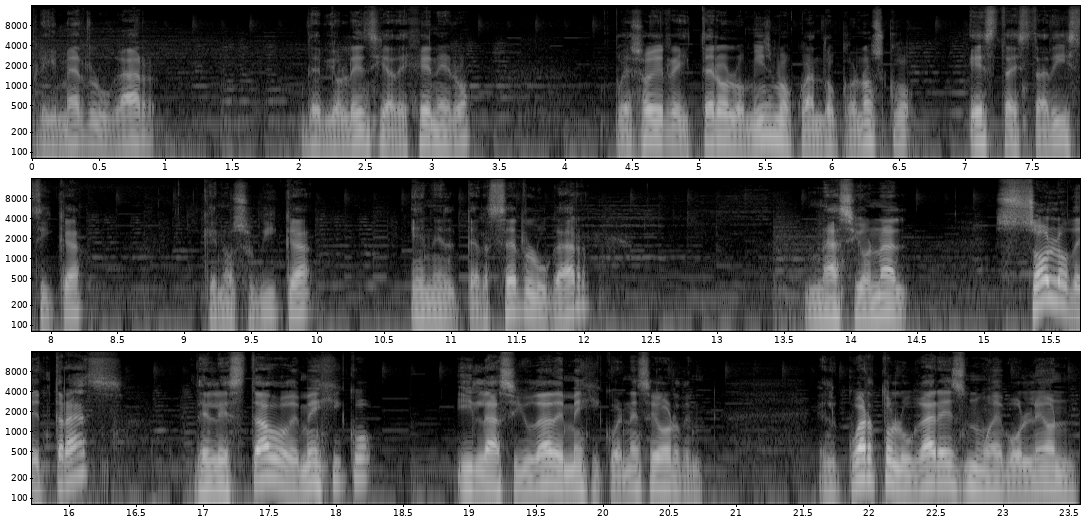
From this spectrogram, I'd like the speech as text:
primer lugar de violencia de género, pues hoy reitero lo mismo cuando conozco esta estadística que nos ubica en el tercer lugar nacional, solo detrás del Estado de México y la Ciudad de México, en ese orden. El cuarto lugar es Nuevo León.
